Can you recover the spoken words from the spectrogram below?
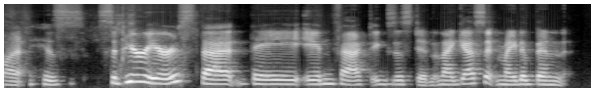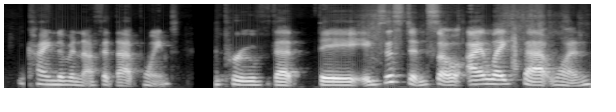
uh, his superiors that they in fact existed. And I guess it might have been kind of enough at that point to prove that they existed. So I like that one.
